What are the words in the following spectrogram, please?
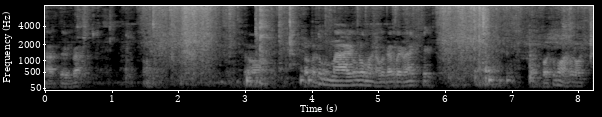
ตัดเลยปะก็ตอนประตูมาต้องลงมาหน่อยได้ไปไหมขอทุกหมอนก่อน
